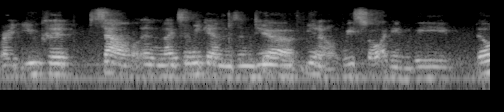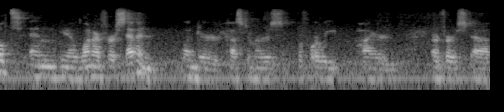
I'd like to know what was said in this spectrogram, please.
right? You could sell in nights and weekends and do, Yeah. you know, We sold, I mean, we built and, you know, won our first seven lender customers before we hired our first, um,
